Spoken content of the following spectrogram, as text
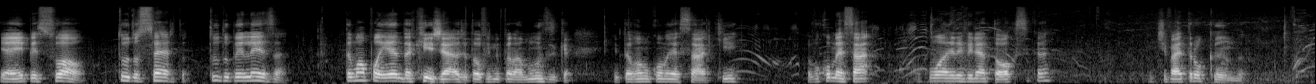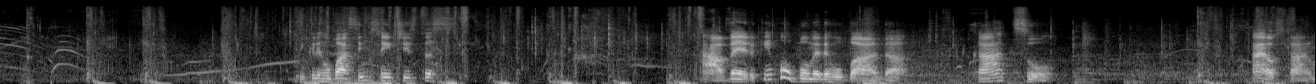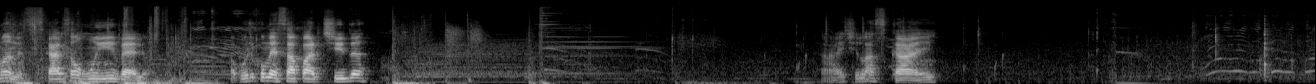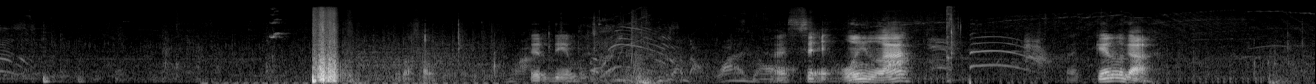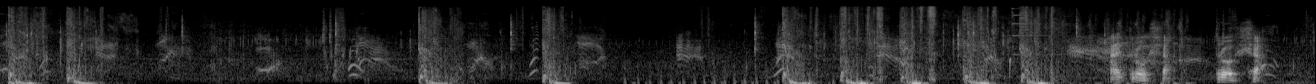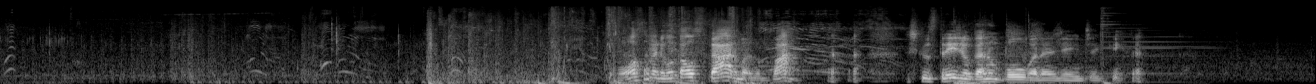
E aí pessoal, tudo certo? Tudo beleza? Estamos apanhando aqui já, já estou ouvindo pela música. Então vamos começar aqui. Eu vou começar com a ervilha tóxica. A gente vai trocando. Tem que derrubar cinco cientistas. Ah, velho, quem roubou minha derrubada? Katsu. Ah, é os caras. Mano, esses caras são ruins, hein, velho. Acabou de começar a partida. Vai te lascar, hein? Perdemos. Vai ser ruim lá. Naquele lugar. Ai, trouxa. Trouxa. Nossa, velho, vou os star, mano. Vá. Acho que os três jogaram bomba na gente aqui.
